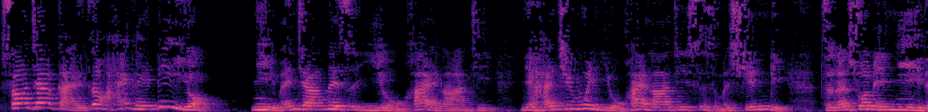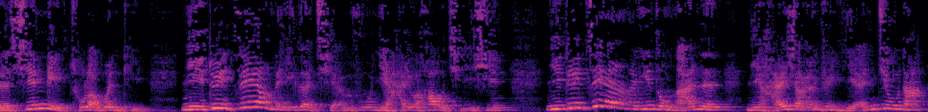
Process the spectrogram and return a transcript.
稍加改造，还可以利用。你们家那是有害垃圾，你还去问有害垃圾是什么心理？只能说明你的心理出了问题。你对这样的一个前夫，你还有好奇心。你对这样的一种男人，你还想要去研究他，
